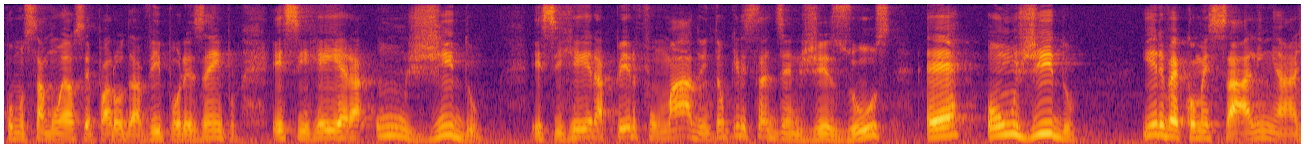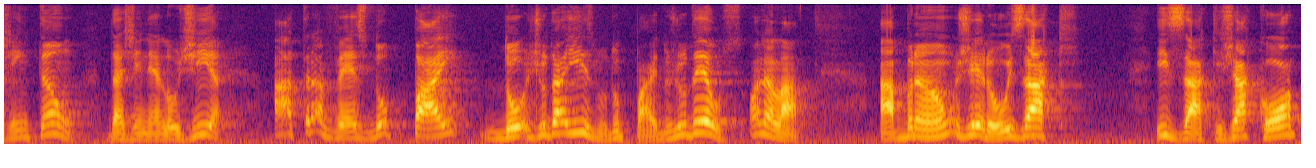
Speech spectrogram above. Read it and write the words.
como Samuel separou Davi, por exemplo, esse rei era ungido, esse rei era perfumado. Então o que ele está dizendo? Jesus é ungido. E ele vai começar a linhagem, então, da genealogia através do pai do judaísmo, do pai dos judeus. Olha lá. Abraão gerou Isaac. Isaac, Jacó,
